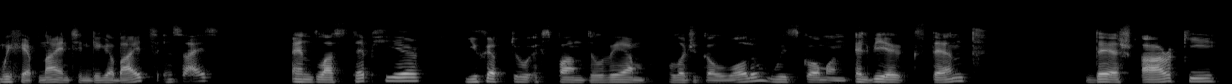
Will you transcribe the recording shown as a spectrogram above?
We have 19 gigabytes in size. And last step here, you have to expand LVM logical volume with command lvextend dash r key.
